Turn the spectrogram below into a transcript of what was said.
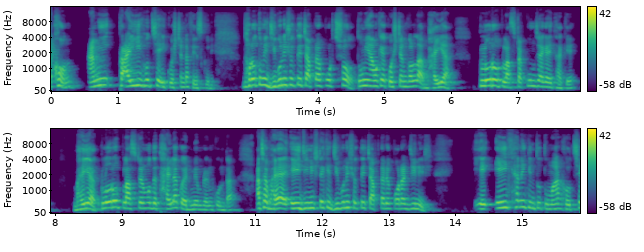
এখন আমি প্রায়ই হচ্ছে এই কোয়েশ্চেনটা ফেস করি। ধরো তুমি জীবনী শক্তি চ্যাপ্টার পড়ছো, তুমি আমাকে কোয়েশ্চেন করলা, ভাইয়া ক্লোরোপ্লাস্টটা কোন জায়গায় থাকে? ভাইয়া ক্লোরোপ্লাস্টের মধ্যে থাইলাকয়েড মেমব্রেন কোনটা? আচ্ছা ভাইয়া, এই জিনিসটা কি জীবনী শক্তি চ্যাপ্টারে পড়ার জিনিস? এইখানে কিন্তু তোমার হচ্ছে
